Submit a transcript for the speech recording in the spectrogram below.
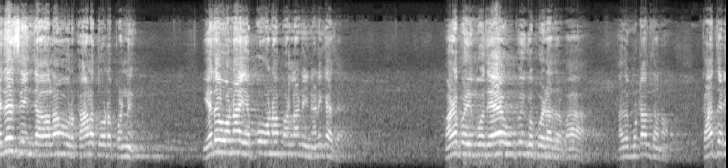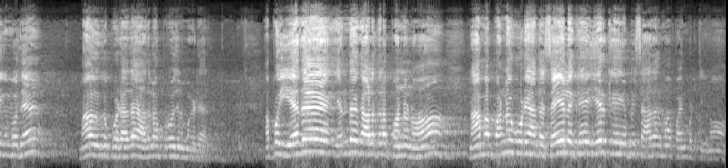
எதை செஞ்சாலும் ஒரு காலத்தோட பண்ணு. எதை ஒன்றா எப்போ ஒன்றா பண்ணலாம்னு நீ நினைக்காத. மழை பெய்யும் போதே உப்பு வைக்க போயிடாதப்பா. அது முட்டாள்தனம். காற்றடிக்கும் போதே மாவு வைக்க போயிடாத அதெல்லாம் பிரயோஜனம் கிடையாது. அப்போ எதை எந்த காலத்தில் பண்ணணும்? நாம் பண்ணக்கூடிய அந்த செயலுக்கு இயற்கையை எப்படி சாதகமாக பயன்படுத்திக்கணும்?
